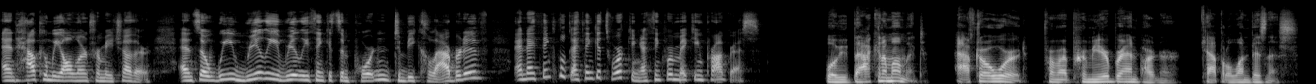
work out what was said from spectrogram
and how can we all learn from each other. And so we really, really think it's important to be collaborative. And I think, look, I think it's working. I think we're making progress. We'll be back in a moment after a word from our premier brand partner, Capital One Business.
